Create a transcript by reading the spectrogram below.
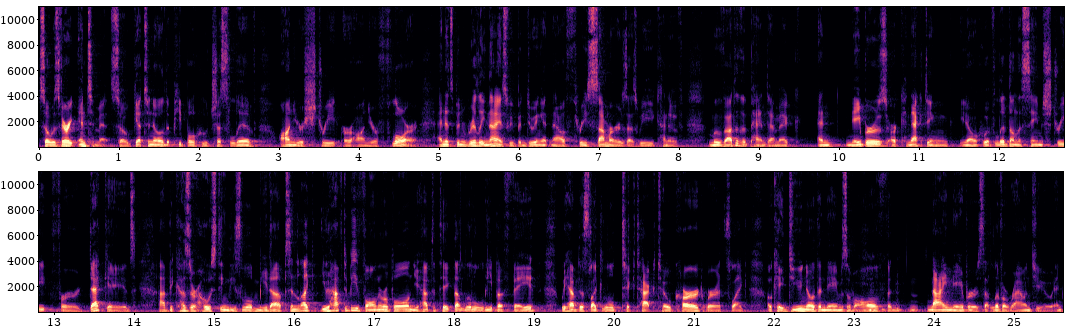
So, it was very intimate. So, get to know the people who just live on your street or on your floor. And it's been really nice. We've been doing it now three summers as we kind of move out of the pandemic and neighbors are connecting, you know, who have lived on the same street for decades uh, because they're hosting these little meetups. And like, you have to be vulnerable and you have to take that little leap of faith. We have this like little tic tac toe card where it's like, okay, do you know the names of all of the nine neighbors that live around you? And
